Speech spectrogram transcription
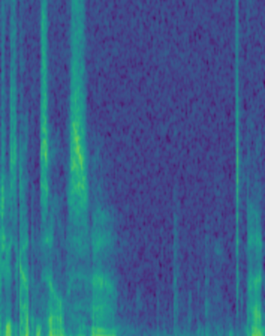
choose to cut themselves, but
